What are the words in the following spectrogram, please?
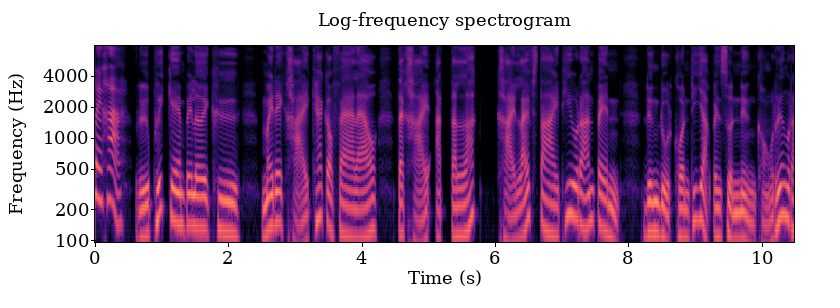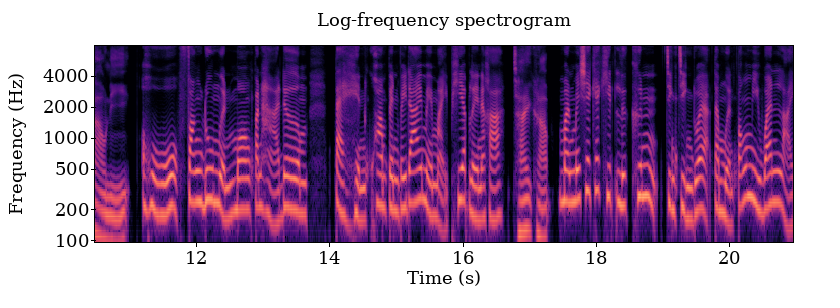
เลยค่ะ หรือพลิกเกมไปเลยคือ ไม่ได้ขายแค่กาแฟแล้ว แต่ขายอัตลักษณ์ ขายไลฟ์สไตล์ที่ร้านเป็น ดึงดูดคนที่อยากเป็นส่วนหนึ่งของเรื่องราวนี้ โอ้โห ฟังดูเหมือนมองปัญหาเดิม แต่เห็นความเป็นไปได้ใหม่ ๆ เพียบเลยนะคะ ใช่ครับ มันไม่ใช่แค่คิดลึกขึ้นจริง ๆ ด้วยอะแต่เหมือนต้องมีแว่นหลาย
